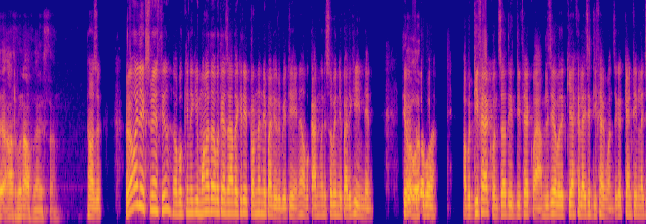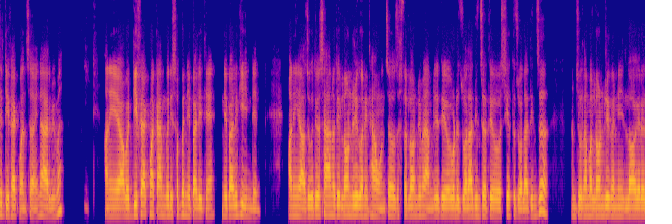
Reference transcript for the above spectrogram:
ए आठ महिना अफगानिस्तान? हजुर। रमाइलो एक्सपिरियन्स थियो अब किनकि मलाई त अब त्यहाँ जाँदाखेरि टन्न नेपालीहरू भेटेँ होइन? अब काम गर्ने सबै नेपाली कि इन्डियन त्यो अब अब डिफ्याक हुन्छ त्यो डिफ्याक हामीले चाहिँ अब क्याफेलाई चाहिँ डिफ्याक भन्छ क्या क्यान्टिनलाई चाहिँ डिफ्याक भन्छ होइन आर्मीमा अनि अब डिफ्याकमा काम गर्ने सबै नेपाली त्यहाँ नेपाली कि इन्डियन? अनि हजुरको त्यो सानो त्यो लन्ड्री गर्ने ठाउँ हुन्छ जस्तो लन्ड्रीमा हामीले त्यो एउटा झोला दिन्छ त्यो सेतो झोला दिन्छ अनि झोलामा लन्ड्री गर्ने लगेर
